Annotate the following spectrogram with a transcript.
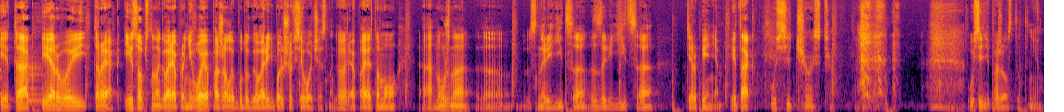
Итак, первый трек. И, собственно говоря, про него я, пожалуй, буду говорить больше всего, честно говоря. Поэтому э, нужно э, снарядиться, зарядиться терпением. Итак, Усидчивостью. усиди, пожалуйста, Данил.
